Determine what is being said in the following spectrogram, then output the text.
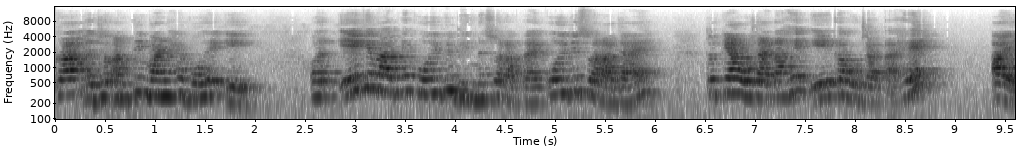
का जो अंतिम वर्ण है, वो है ए। और ए के बाद में कोई भी भिन्न स्वर आता है, कोई भी स्वर आ जाए तो क्या हो जाता है? ए का हो जाता है आय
